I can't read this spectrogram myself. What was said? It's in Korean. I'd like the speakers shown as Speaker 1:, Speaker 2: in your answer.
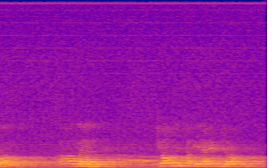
Speaker 1: forum, um, John, you know, John,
